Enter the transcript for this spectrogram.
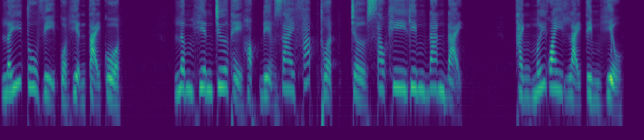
Lấy tu vị của hiện tại của Lâm Hiên chưa thể học địa giai pháp thuật, chờ sau khi kim đan đại. Thành mới quay lại tìm hiểu.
